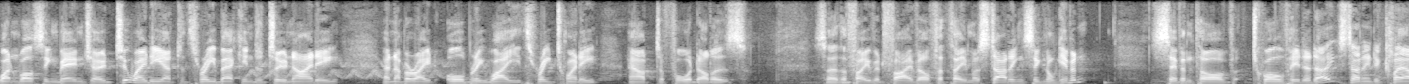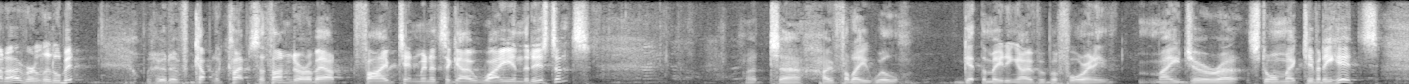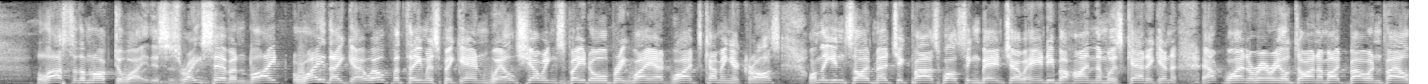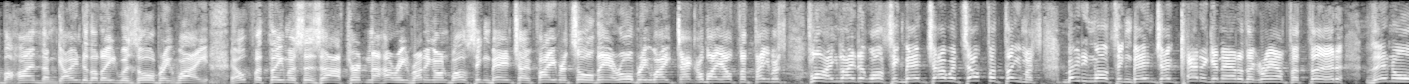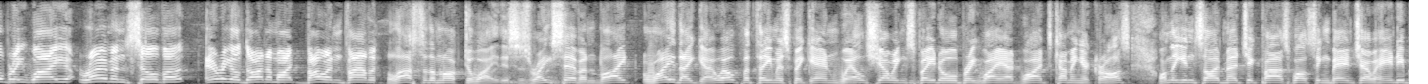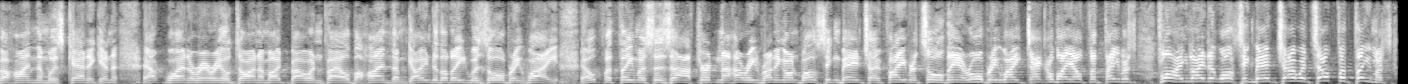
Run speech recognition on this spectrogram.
One Waltzing Banjo, 280 out to three, back into 290. And number eight, Aubrey Way, 320 out to $4. So the favourite five, Alpha Themis. Starting signal given. Seventh of 12 here today. Starting to cloud over a little bit. We heard a couple of claps of thunder about five, ten minutes ago, way in the distance. But uh, hopefully we'll get the meeting over before any major uh, storm activity hits. Last of them locked away. This is race seven. Light away they go. Alpha Themis began well, showing speed. Albury way out wide's coming across. On the inside, Magic Pass, Waltzing Banjo handy. Behind them was Cadigan. Out wider, Aerial Dynamite, Bowen Vale behind them. Going to the lead was Albury Way. Alpha Themis is after it in a hurry, running on Waltzing Banjo. Favourites all there. Aubrey Way tackled by Alpha Themis. Flying late at Waltzing Banjo. It's Alpha Themis beating Waltzing Banjo. Cadigan out of the ground for third. Then Aubrey Way, Roman Silver, Aerial Dynamite, Bowen Vale. Last of them locked away. This is race seven. Light away they go. Alpha Themis began well, showing speed. Albury way out wide's coming across. On the inside, Magic Pass, Waltzing Banjo handy. Behind them was Cadigan. Out wider, Aerial Dynamite, Bowen Vale behind them. Going to the lead was Aubrey Way. Alpha Themis is after it in a hurry, running on Waltzing Banjo. Favourites all there. Aubrey Way tackled by Alpha Themis. Flying late at Waltzing Banjo. It's Alpha Themis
